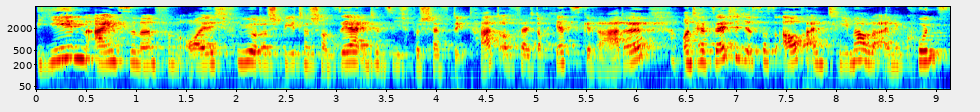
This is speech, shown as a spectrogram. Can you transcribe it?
jeden einzelnen von euch früher oder später schon sehr intensiv beschäftigt hat und vielleicht auch jetzt gerade. Und tatsächlich ist das auch ein Thema oder eine Kunst,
